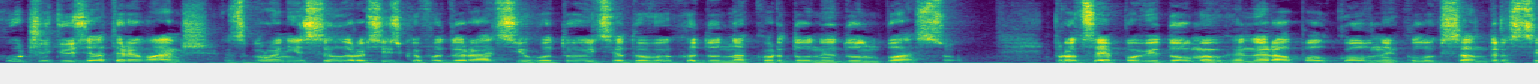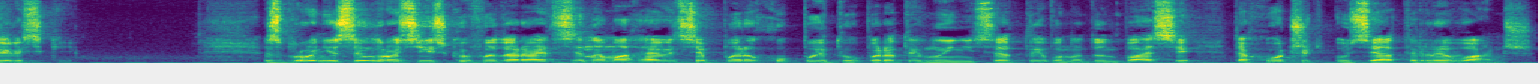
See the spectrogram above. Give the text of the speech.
Хочуть узяти реванш. Збройні сили Російської Федерації готуються до виходу на кордони Донбасу. Про це повідомив генерал-полковник Олександр Сирський. Збройні сили Російської Федерації намагаються перехопити оперативну ініціативу на Донбасі та хочуть узяти реванш.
